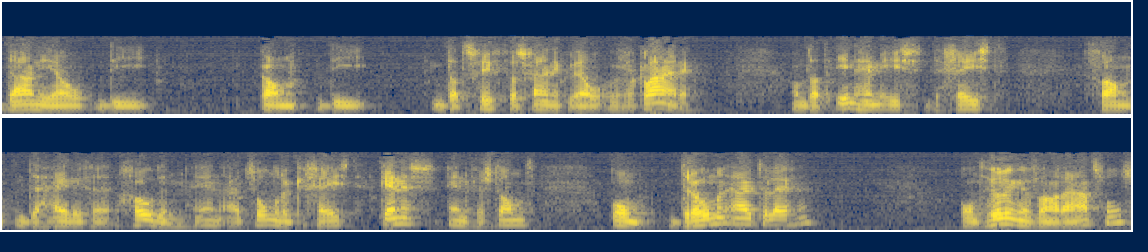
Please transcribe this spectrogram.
Daniel die kan die, dat schrift waarschijnlijk wel verklaren. Omdat in hem is de geest van de heilige goden. Een uitzonderlijke geest, kennis en verstand om dromen uit te leggen, onthullingen van raadsels.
